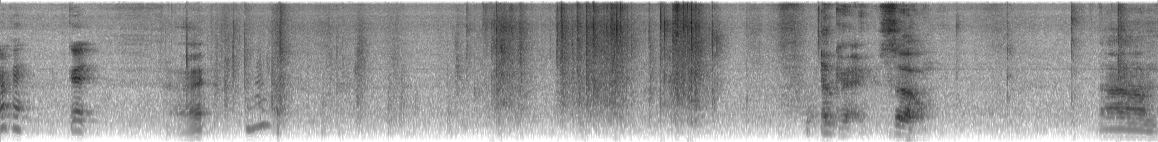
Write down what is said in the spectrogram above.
Okay, good. Alright. Mhm. Okay, so. Um.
